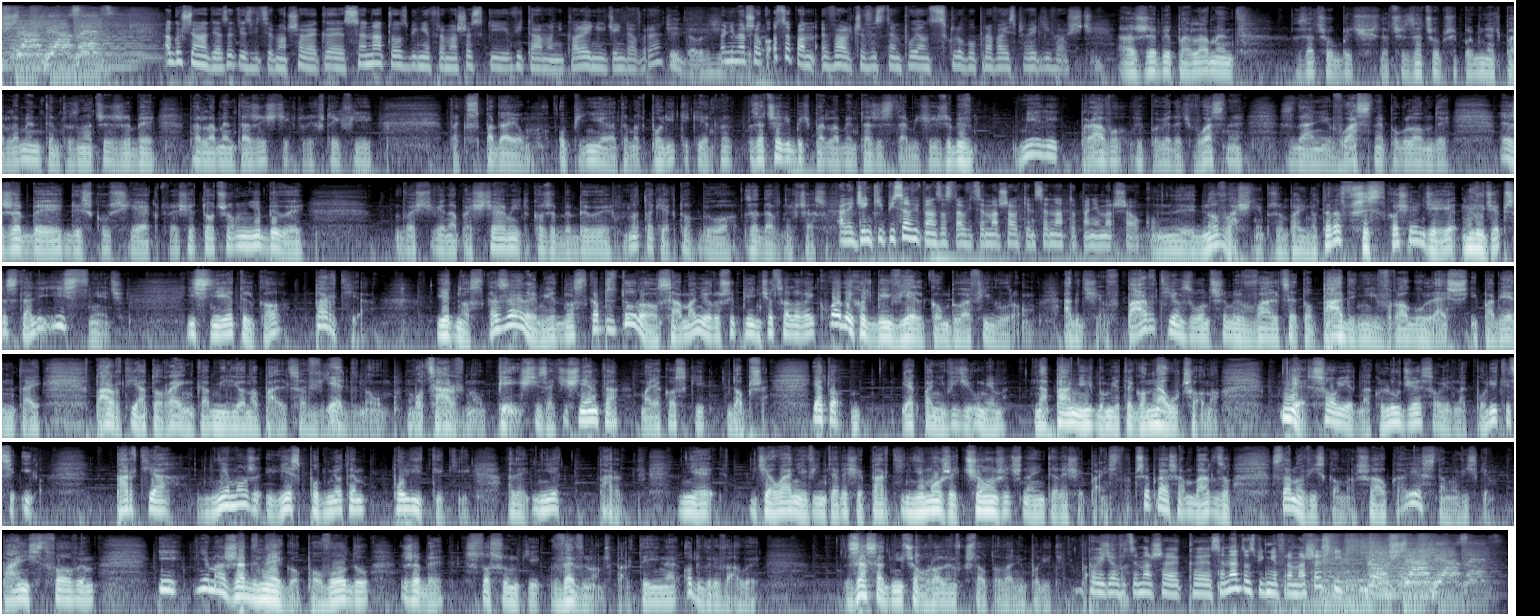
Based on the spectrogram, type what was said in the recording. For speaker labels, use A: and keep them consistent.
A: Gościa gazet.
B: A gościem Nadia Z jest wicemarszałek Senatu Zbigniew Romaszewski. Witam, Monika Olejnik. Dzień dobry.
C: Dzień dobry. Dzień
B: Panie marszałku, o co pan walczy występując z klubu Prawa i Sprawiedliwości?
C: A żeby parlament zaczął być, znaczy zaczął przypominać parlamentem, to znaczy, żeby parlamentarzyści, których w tej chwili tak spadają opinie na temat polityki, zaczęli być parlamentarzystami, czyli żeby mieli prawo wypowiadać własne zdanie, własne poglądy, żeby dyskusje, które się toczą, nie były właściwie napaściami, tylko żeby były, no tak jak to było za dawnych czasów.
B: Ale dzięki PiSowi pan został wicemarszałkiem Senatu, panie marszałku.
C: No właśnie, proszę pani, no teraz wszystko się dzieje, ludzie przestali istnieć. Istnieje tylko partia. Jednostka zerem, jednostka bzdurą. Sama nie ruszy pięciocalowej kłody, choćby i wielką była figurą. A gdy się w partię złączymy w walce, to padnij wrogu leż i pamiętaj, partia to ręka milionopalca w jedną, mocarną, pięść zaciśnięta, Majakowski, dobrze. Ja to, jak pani widzi, umiem na pamięć, bo mnie tego nauczono. Nie, są jednak ludzie, są jednak politycy i partia nie może, jest podmiotem polityki, ale nie, nie działanie w interesie partii nie może ciążyć na interesie państwa. Przepraszam bardzo, stanowisko marszałka jest stanowiskiem państwowym i nie ma żadnego powodu, żeby stosunki wewnątrzpartyjne odgrywały zasadniczą rolę w kształtowaniu polityki państwa.
B: Powiedział wicemarszałek Senatu Zbigniew Romaszewski.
